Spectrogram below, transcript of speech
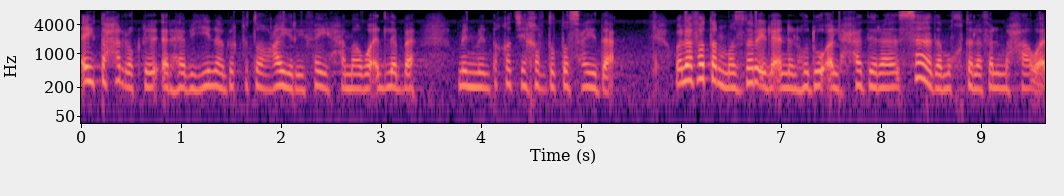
أي تحرك للإرهابيين بقطاعي ريفي حما وإدلب من منطقة خفض التصعيد. ولفت المصدر إلى أن الهدوء الحذر ساد مختلف المحاور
